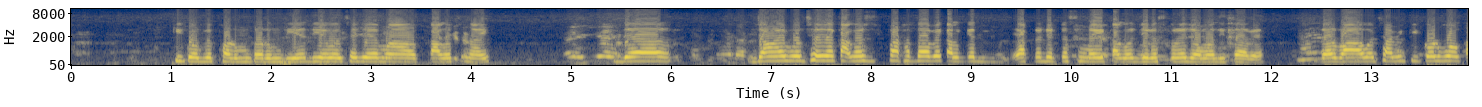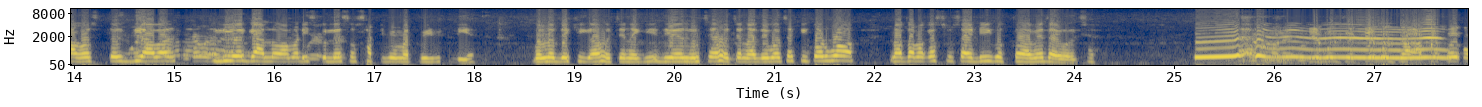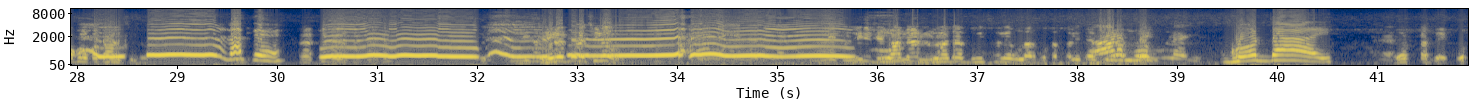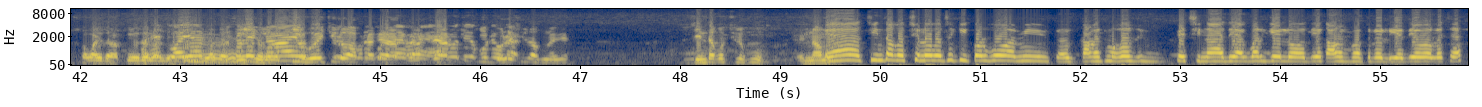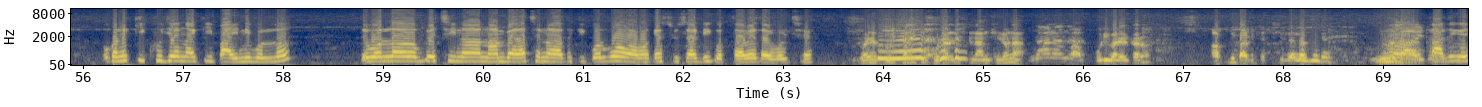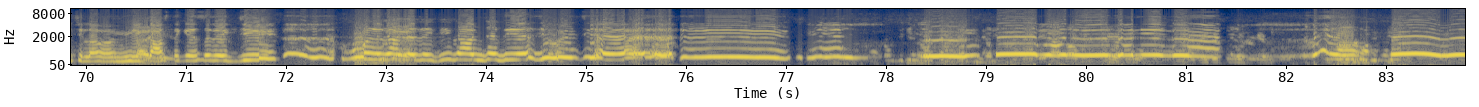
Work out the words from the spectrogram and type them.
কি করবে ফর্ম টরম দিয়ে? দিয়ে বলছে যে মা কাগজ নাই। জামাই বলছে যে কাগজ পাঠাতে হবে কালকে একটা দেড়টার সময় কাগজ জেরক্স করে জমা দিতে হবে। তার বাবা বলছে আমি কি করব? কাগজ তো দিয়ে আবার নিয়ে গেল আমার স্কুলে সব সার্টিফিকেট মার্টিফিকেট দিয়ে। বলল দেখি গা হচ্ছে নাকি? দিয়ে বলছে হচ্ছে না। দিয়ে বলছে কি করব? না তো আমাকে সুসাইডই করতে হবে। তাই বলছে। মানে কে বলছে কে বলছে আপনার সঙ্গে কখন কথা হয়েছিল রাতে হ্যাঁ। ভোট দেয় ভোটটা দে ভোট সবাই দেয় আপনিও হয়েছিল আপনাকে রা- রাত্রে আর কি কি বলেছিল আপনাকে? চিন্তা করছিল খুব? এর চিন্তা করছিল বলছে কি করব? আমি কাগজ মাগজ পেছি না দিয়ে একবার গেল দিয়ে কাগজপত্র নিয়ে দিয়ে বলেছে ওখানে কি খুঁজে না কি পাইনি? বলল। তো বলল পেছি না নাম বেড়াচ্ছে না তো কি করব? আমাকে সুসাইডই করতে হবে তাই বলছে। দুই ভোটার লিস্টে নাম ছিল না? পরিবারের কারও? আপনি বাড়িতে ছিলেন আজকে? কাজে গেছিলাম আমি কাজ থেকে এসে দেখছি দেখছি গামছা দিয়ে ঝুলছে। ਕੀ ਨਾਮ ਹੈ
